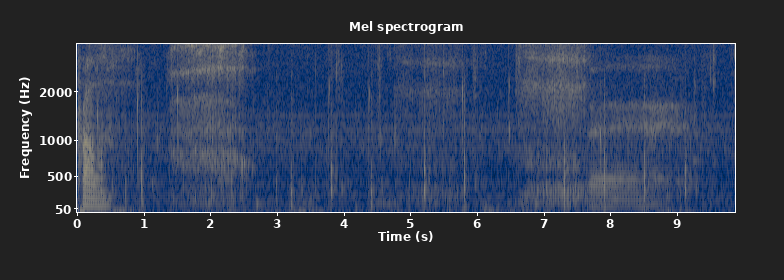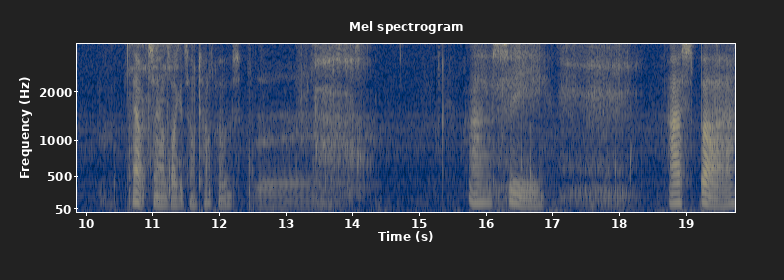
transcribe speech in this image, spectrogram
problem. Sounds like it's on top of us. I see. I spy.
